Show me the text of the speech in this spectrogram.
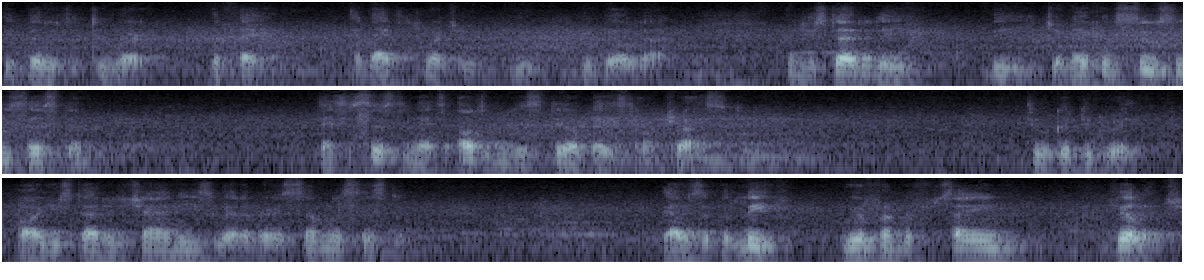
the ability to work, the faith. And that's what you, you, you build up. When you study the, the Jamaican Susu system, that's a system that's ultimately still based on trust to a good degree. Or you study the Chinese who had a very similar system. That was a belief. We're from the same village.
